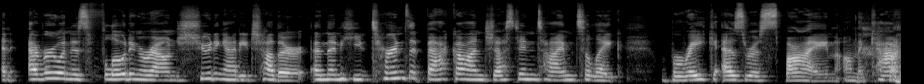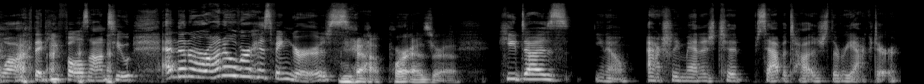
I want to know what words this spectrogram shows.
and everyone is floating around shooting at each other. And then he turns it back on just in time to like break Ezra's spine on the catwalk that he falls onto and then run over his fingers. yeah, poor Ezra. He does, you know, actually manage to sabotage the reactor.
